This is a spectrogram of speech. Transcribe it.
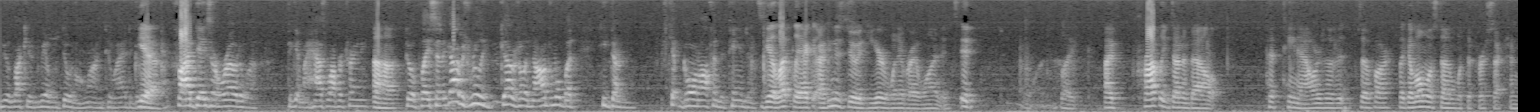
You're lucky to be able to do it online too. I had to go Yeah. five days in a row to uh, to get my HAZWOPER training Uh huh. to a place, and the guy was really guy was really knowledgeable, but he done kept going off into tangents. Yeah, luckily I can just do it here whenever I want. It's it like I've probably done about 15 hours of it so far. Like I'm almost done with the first section.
